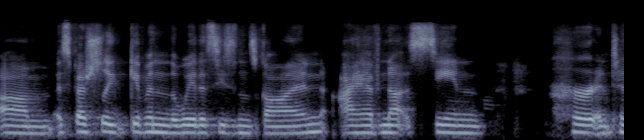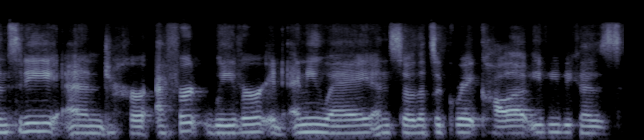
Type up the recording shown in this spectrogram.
Um, especially given the way the season's gone, I have not seen her intensity and her effort waver in any way. And so that's a great call out, Evie, because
